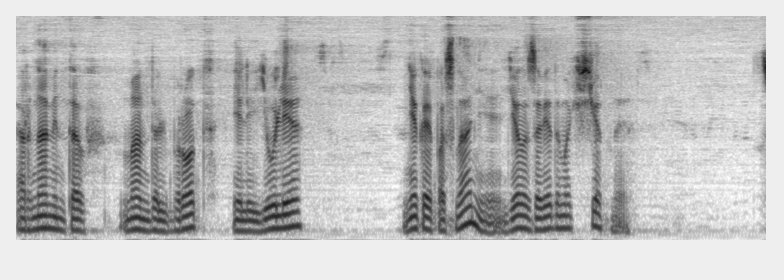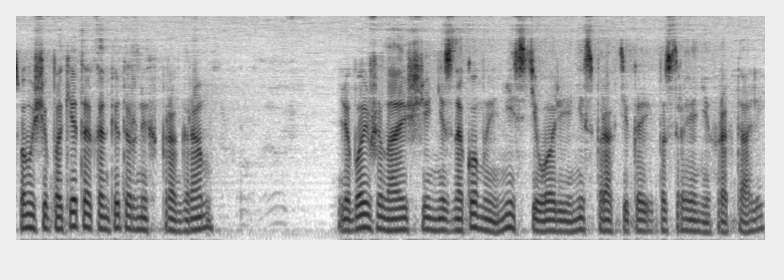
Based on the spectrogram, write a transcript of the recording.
орнаментов Мандельброд или Юлия, некое послание – дело заведомо тщетное. С помощью пакета компьютерных программ любой желающий, незнакомый ни с теорией, ни с практикой построения фракталей,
